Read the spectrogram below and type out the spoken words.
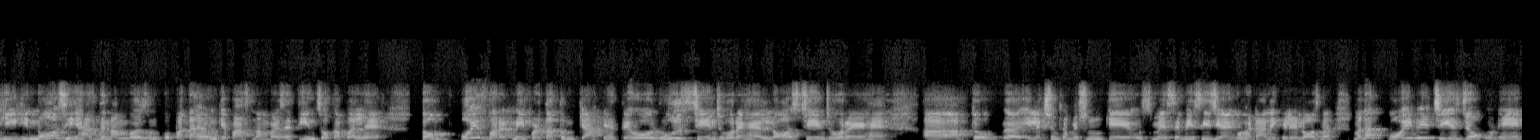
he knows he has the numbers उनको पता है उनके पास नंबर्स है तीन सौ का बल है। तो कोई फ़र्क नहीं पड़ता तुम क्या कहते हो। रूल्स चेंज हो रहे हैं लॉज चेंज हो रहे हैं। अब तो इलेक्शन कमीशन के उसमें से भी सीजीआई को हटाने के लिए लॉज मतलब कोई भी चीज़ जो उन्हें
